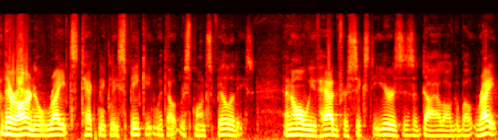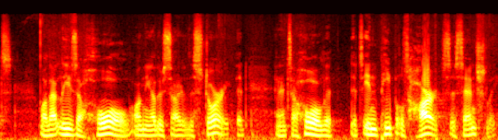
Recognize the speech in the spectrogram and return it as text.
There are no rights, technically speaking, without responsibilities. And all we've had for 60 years is a dialogue about rights. Well, that leaves a hole on the other side of the story, that, and it's a hole that, that's in people's hearts, essentially.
